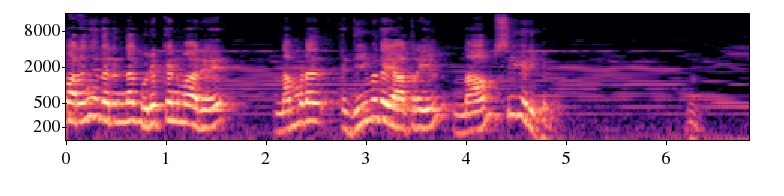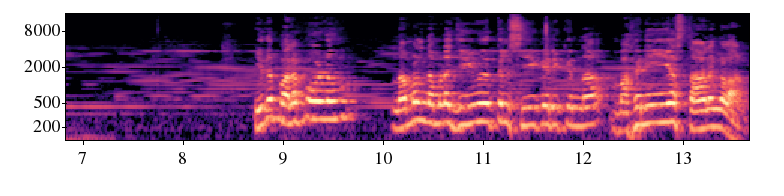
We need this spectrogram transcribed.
പറഞ്ഞു തരുന്ന ഗുരുക്കന്മാരെ നമ്മുടെ ജീവിതയാത്രയിൽ നാം സ്വീകരിക്കുന്നു. ഇത് പലപ്പോഴും നമ്മൾ നമ്മുടെ ജീവിതത്തിൽ സ്വീകരിക്കുന്ന മഹനീയ സ്ഥാനങ്ങളാണ്.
